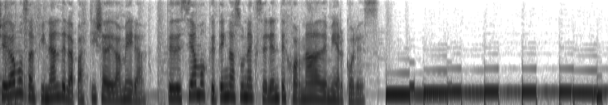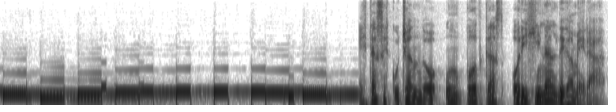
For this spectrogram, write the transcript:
Llegamos al final de la pastilla de Gamera. Te deseamos que tengas una excelente jornada de miércoles. Estás escuchando un podcast original de Gamera.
